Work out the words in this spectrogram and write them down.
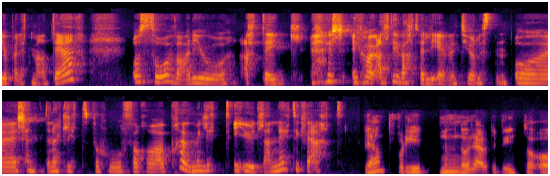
jobbe, litt mer der. Og så var det jo at jeg Jeg har alltid vært veldig eventyrlysten. Og kjente nok litt behov for å prøve meg litt i utlandet etter hvert. Ja, fordi Når er det du begynte å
